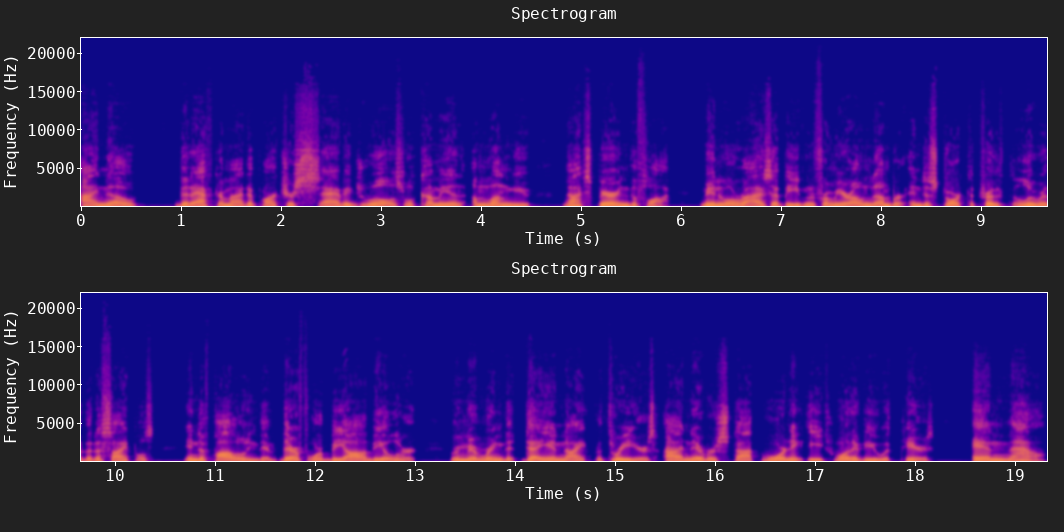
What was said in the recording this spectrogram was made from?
I know that after my departure, savage wolves will come in among you, not sparing the flock. Men will rise up even from your own number and distort the truth to lure the disciples into following them. Therefore, be on the alert, remembering that day and night for three years I never stopped warning each one of you with tears. And now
